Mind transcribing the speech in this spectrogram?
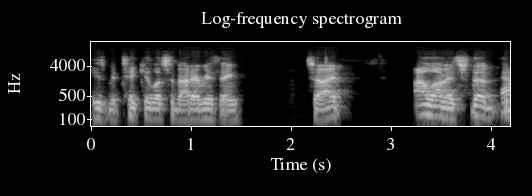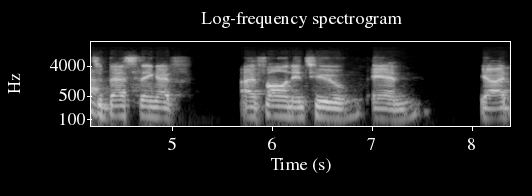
he's meticulous about everything. So I I love it. It's the Yeah. it's the best thing I've I've fallen into and yeah,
